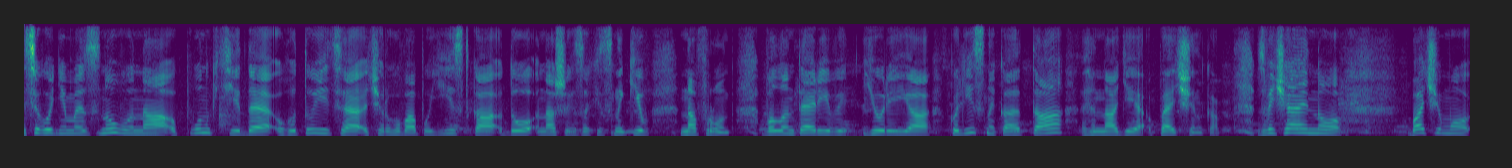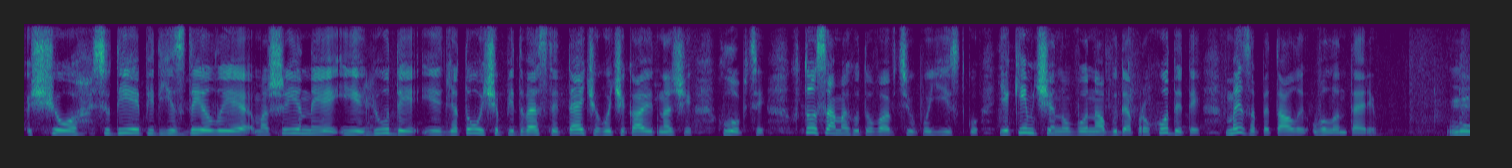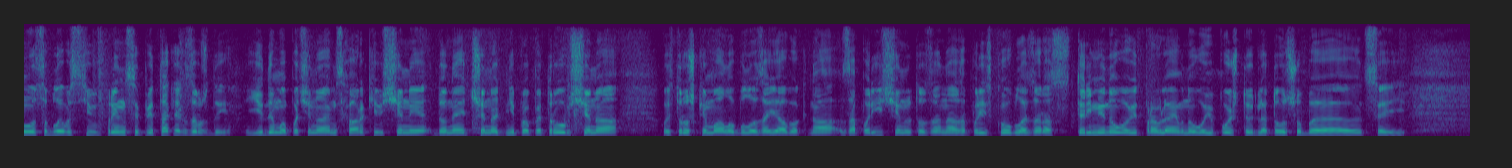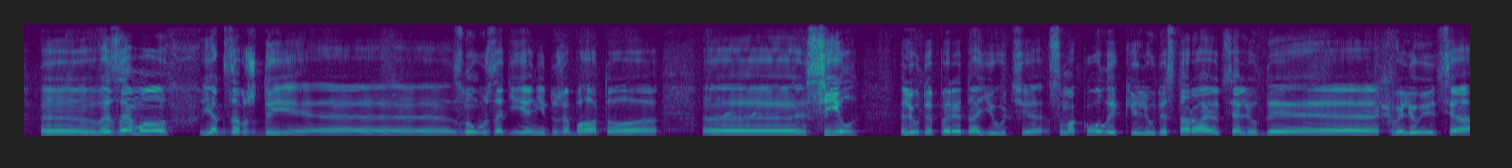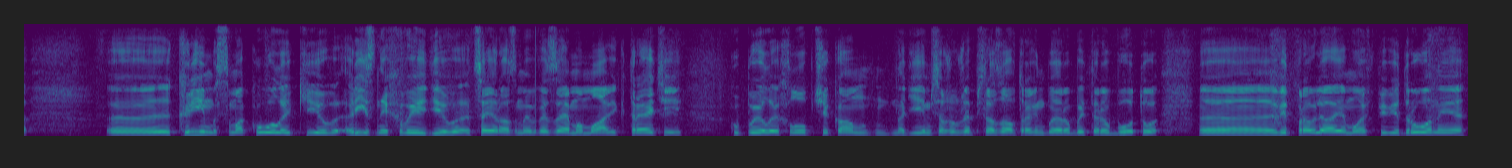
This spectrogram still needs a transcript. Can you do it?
Сьогодні ми знову на пункті, де готується чергова поїздка до наших захисників на фронт волонтерів Юрія Колісника та Геннадія Печенка. Звичайно. Бачимо, що сюди під'їздили машини і люди і для того, щоб підвести те, чого чекають наші хлопці. Хто саме готував цю поїздку, яким чином вона буде проходити, ми запитали у волонтерів. Ну, особливості, в принципі, так як завжди. Їдемо, починаємо з Харківщини, Донеччина, Дніпропетровщина. Ось трошки мало було заявок на Запоріжщину, то на Запорізьку область зараз терміново відправляємо новою поштою для того, щоб е, цей. Е, Веземо, як завжди. Е, Знову ж задіяні дуже багато сіл. Люди передають смаколики, люди стараються, люди хвилюються. Е, Крім смаколиків різних видів, цей раз ми веземо Mavic 3. Купили хлопчикам. Надіємося, що вже післязавтра він буде робити роботу. Е, Відправляємо FPV-дрони.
